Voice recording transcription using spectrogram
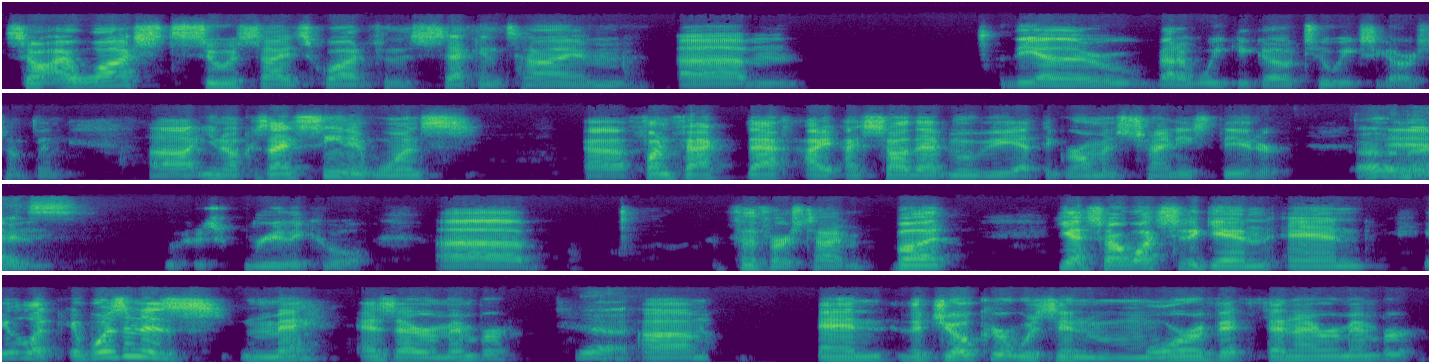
so i watched suicide squad for the second time um the other about a week ago two weeks ago or something uh you know because i'd seen it once uh fun fact that I, I saw that movie at the Grauman's chinese theater Oh, and- nice. which was really cool uh, for the first time. But yeah, so I watched it again, and it look it wasn't as meh as I remember. Yeah. Um, and the Joker was in more of it than I remember.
